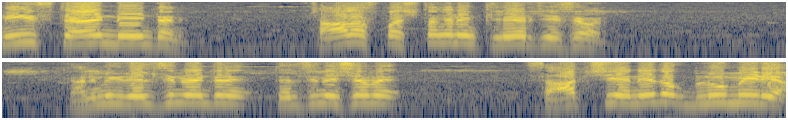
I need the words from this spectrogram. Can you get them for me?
మీ స్టాండ్ ఏంటని. చాలా స్పష్టంగా నేను క్లియర్ చేసేవాడిని. కానీ మీకు తెలిసిన వెంటనే తెలిసిన విషయమే సాక్షి అనేది ఒక బ్లూ మీడియా.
